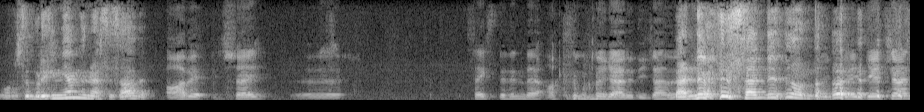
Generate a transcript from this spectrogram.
Orası Brigham Young Üniversitesi abi. Abi şey e, seks dedin de aklıma geldi diyeceğim. Ben demedim sen dedin onda. Geçen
